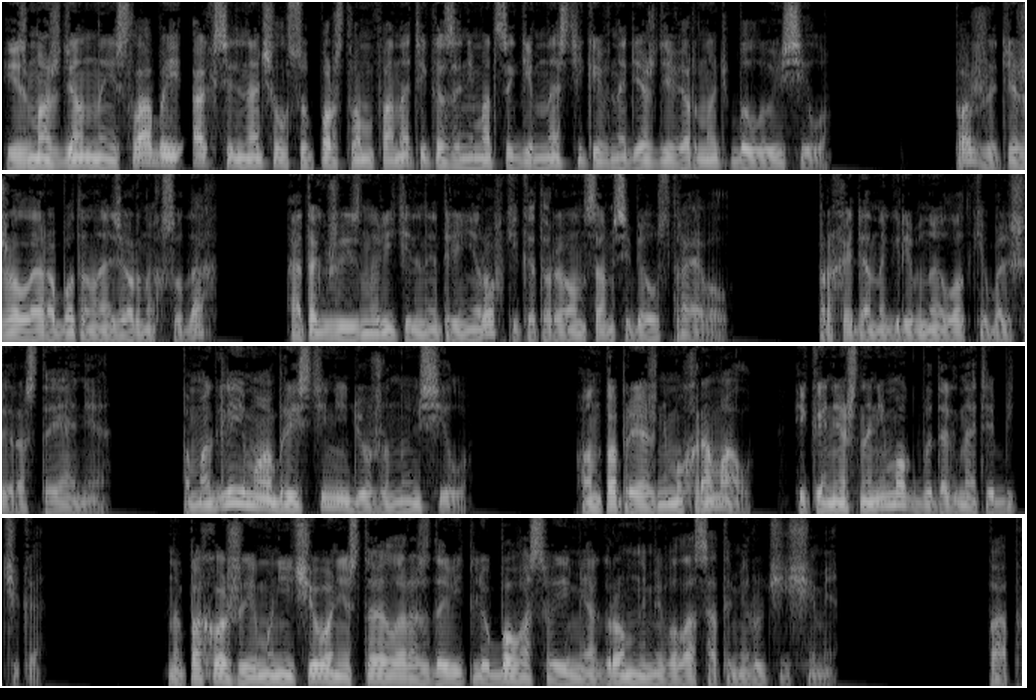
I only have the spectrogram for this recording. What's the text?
изможденный и слабый, Аксель начал с упорством фанатика заниматься гимнастикой в надежде вернуть былую силу. Позже тяжелая работа на озерных судах, а также изнурительные тренировки, которые он сам себе устраивал, проходя на грибной лодке большие расстояния, помогли ему обрести недюжинную силу. Он по-прежнему хромал и, конечно, не мог бы догнать обидчика. Но, похоже, ему ничего не стоило раздавить любого своими огромными волосатыми ручищами. «Пап»,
